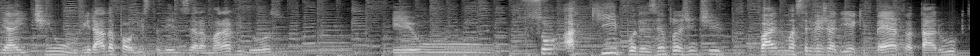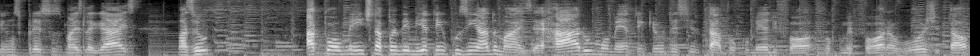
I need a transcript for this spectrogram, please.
E aí tinha o virada paulista deles, era maravilhoso. Eu sou aqui, por exemplo, a gente vai numa cervejaria aqui perto, a Taru, que tem uns preços mais legais, mas eu atualmente na pandemia tenho cozinhado mais. É raro o momento em que eu decido, tá, vou comer ali fora, vou comer fora hoje e tal.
